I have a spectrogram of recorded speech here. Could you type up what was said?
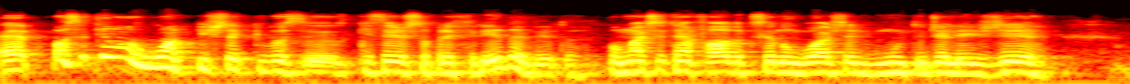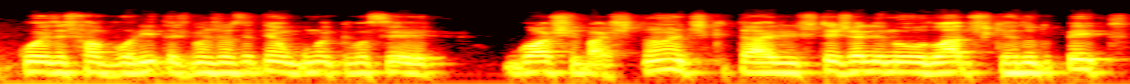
É, você tem alguma pista que, você, que seja sua preferida, Vitor? Por mais que você tenha falado que você não gosta muito de eleger coisas favoritas, mas você tem alguma que você goste bastante, que tá, esteja ali no lado esquerdo do peito?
